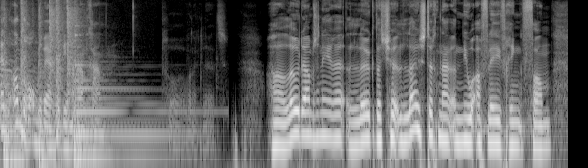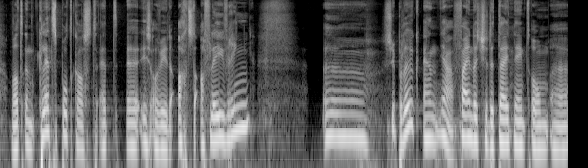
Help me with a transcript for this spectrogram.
en andere onderwerpen die hem aangaan. Hallo dames en heren, leuk dat je luistert naar een nieuwe aflevering van Wat een Kletspodcast. Het uh, is alweer de achtste aflevering. Uh, superleuk en ja, fijn dat je de tijd neemt om uh,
